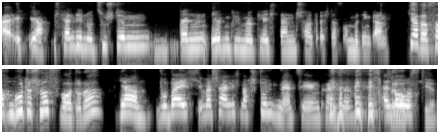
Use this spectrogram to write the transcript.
äh, ich, ja, ich kann dir nur zustimmen. Wenn irgendwie möglich, dann schaut euch das unbedingt an. Ja, das ist doch ein gutes Schlusswort, oder? Ja, wobei ich wahrscheinlich noch Stunden erzählen könnte. ich also, glaub's dir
